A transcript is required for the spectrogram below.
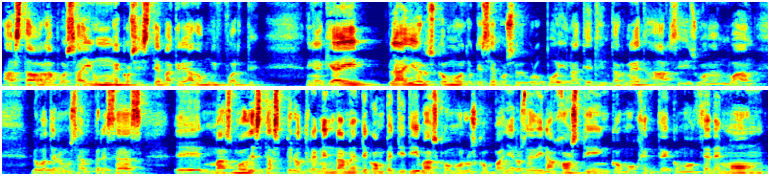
hasta ahora, pues hay un ecosistema creado muy fuerte. en el que hay players como, yo que sé, pues el grupo United Internet, Arsis, One and One, luego tenemos a empresas eh, más modestas pero tremendamente competitivas como los compañeros de Dina Hosting, como gente como Cedemon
